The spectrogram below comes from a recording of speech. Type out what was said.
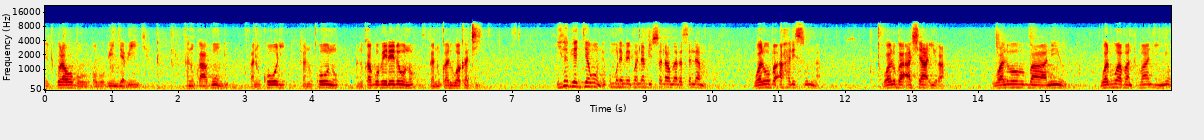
netukolawo obubinjabinja kano kagundi kano kooli kano koono kano kagoberera ono kano kali wakati. Era byajjawo ne ku mulembe gwa nabbi sallallahu alaihi wasallama waliwo ba ahli sunna waliwo ba ashaira waliwo baniyu waliwo abantu bangi nnyo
